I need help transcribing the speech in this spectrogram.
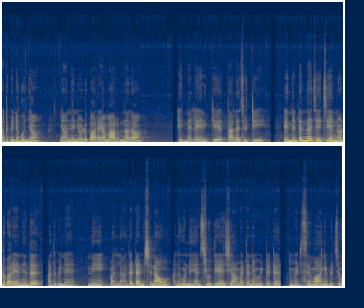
അത് പിന്നെ കുഞ്ഞാ ഞാൻ നിന്നോട് പറയാൻ മറന്നതാ. ഇന്നലെ എനിക്ക് തല ചുറ്റി. എന്നിട്ടെന്താ ചേച്ചി എന്നോട് പറയുന്നത്? അത് പിന്നെ നീ വല്ലാതെ ടെൻഷനാവും അതുകൊണ്ട് ഞാൻ ശ്രുതിയെ ശ്യാമേട്ടനെയും വിട്ടിട്ട് മെഡിസിൻ വാങ്ങിപ്പിച്ചു.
